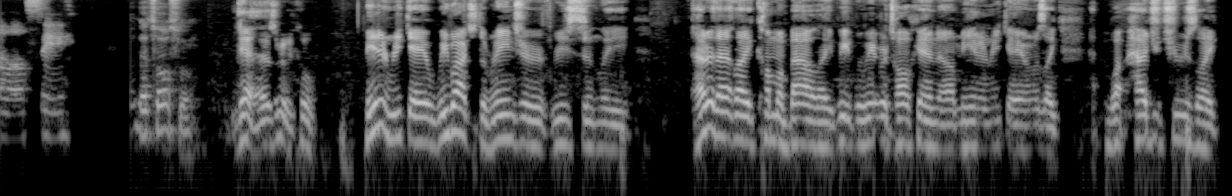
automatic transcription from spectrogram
LLC. That's awesome. Yeah, that's really cool. Me and Enrique, we watched The Ranger recently. How did that like come about? Like we, we were talking, uh, me and Enrique, and it was like, what? How'd you choose like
